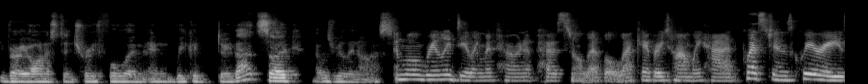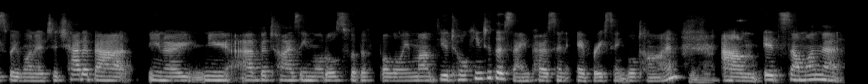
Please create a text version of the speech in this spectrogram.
very honest and truthful, and, and we could do that. So that was really nice. And we are really dealing with her on a personal level. Like every time we had questions, queries, we wanted to chat about, you know, new advertising models for the following month, you're talking to the same person every single time. Mm-hmm. Um, it's someone that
